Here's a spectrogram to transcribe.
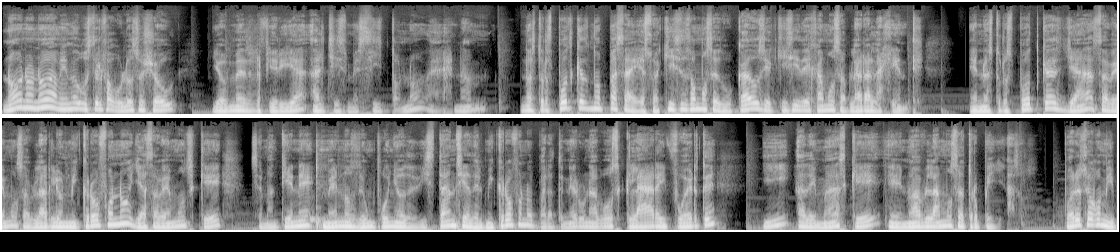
No, no, no. A mí me gusta el fabuloso show. Yo me refería al chismecito, ¿no? Eh, no nuestros podcasts no pasa eso. Aquí sí somos educados y aquí sí dejamos hablar a la gente. En nuestros podcasts ya sabemos hablarle un micrófono, ya sabemos que se mantiene menos de un puño de distancia del micrófono para tener una voz clara y fuerte y además que eh, no hablamos atropellados. Por eso hago mi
